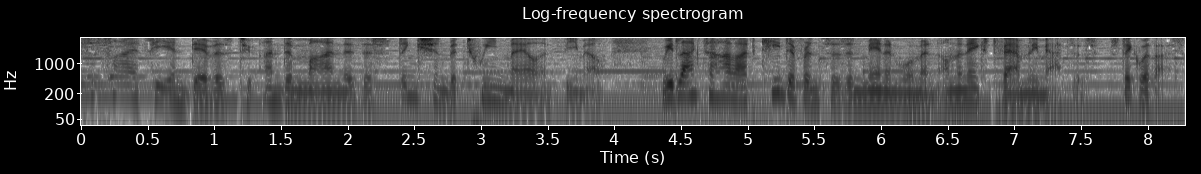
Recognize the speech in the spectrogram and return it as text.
society endeavors to undermine the distinction between male and female, we'd like to highlight key differences in men and women on the next Family Matters. Stick with us.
